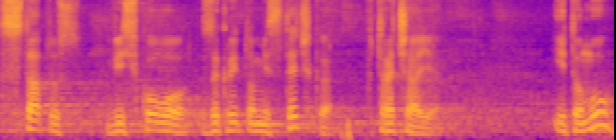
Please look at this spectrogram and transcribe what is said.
статус військового закритого містечка втрачає. І тому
